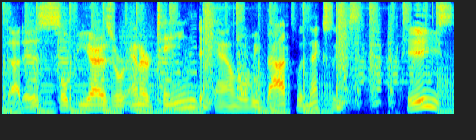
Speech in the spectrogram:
That is Hope you guys were entertained, and we'll be back with next week's. Peace.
